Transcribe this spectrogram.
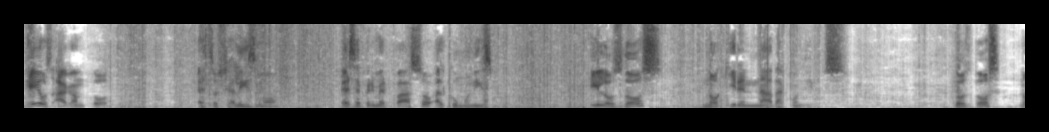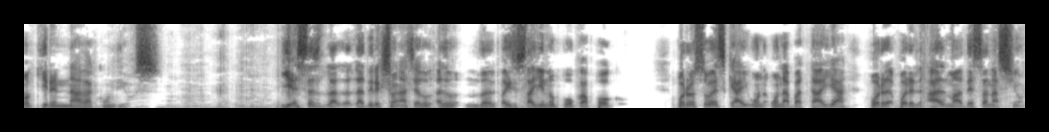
que ellos hagan todo. El socialismo es el primer paso al comunismo. Y los dos no quieren nada con Dios. Los dos no quieren nada con Dios. Y esa es la, dirección hacia donde el país está yendo poco a poco. Por eso es que hay una, batalla por, por el alma de esa nación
